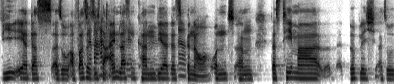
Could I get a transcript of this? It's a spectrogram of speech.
wie er das, also auf was er sich da einlassen kann, mhm. wie er das, ja. genau. Und ähm, das Thema äh, wirklich, also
